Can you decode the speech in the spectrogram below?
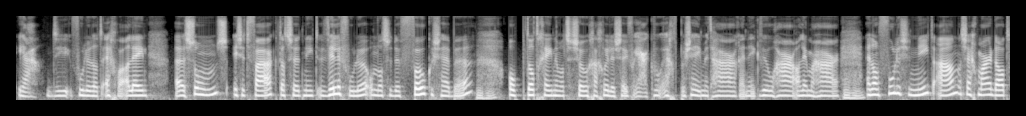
Ja, die voelen dat echt wel. Alleen eh, soms is het vaak dat ze het niet willen voelen, omdat ze de focus hebben Mhm. op datgene wat ze zo graag willen. Ze van ja, ik wil echt per se met haar en ik wil haar, alleen maar haar. Mhm. En dan voelen ze niet aan, zeg maar, dat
